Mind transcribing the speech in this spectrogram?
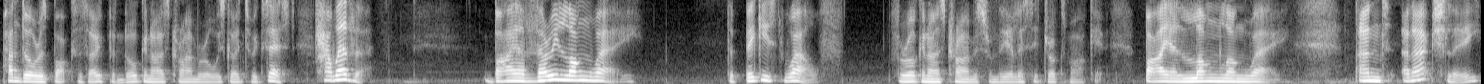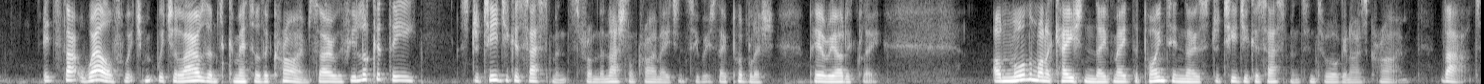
Pandora's box has opened, organised crime are always going to exist. However, by a very long way, the biggest wealth for organised crime is from the illicit drugs market by a long, long way. And and actually, it's that wealth which which allows them to commit other crimes. So if you look at the strategic assessments from the National Crime Agency, which they publish periodically, on more than one occasion they've made the point in those strategic assessments into organised crime that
